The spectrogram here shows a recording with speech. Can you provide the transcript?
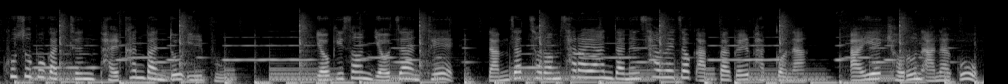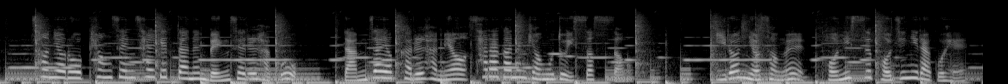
코소보 같은 발칸반도 일부. 여기선 여자한테 남자처럼 살아야 한다는 사회적 압박을 받거나 아예 결혼 안 하고 처녀로 평생 살겠다는 맹세를 하고 남자 역할을 하며 살아가는 경우도 있었어. 이런 여성을 버니스 버진이라고 해.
